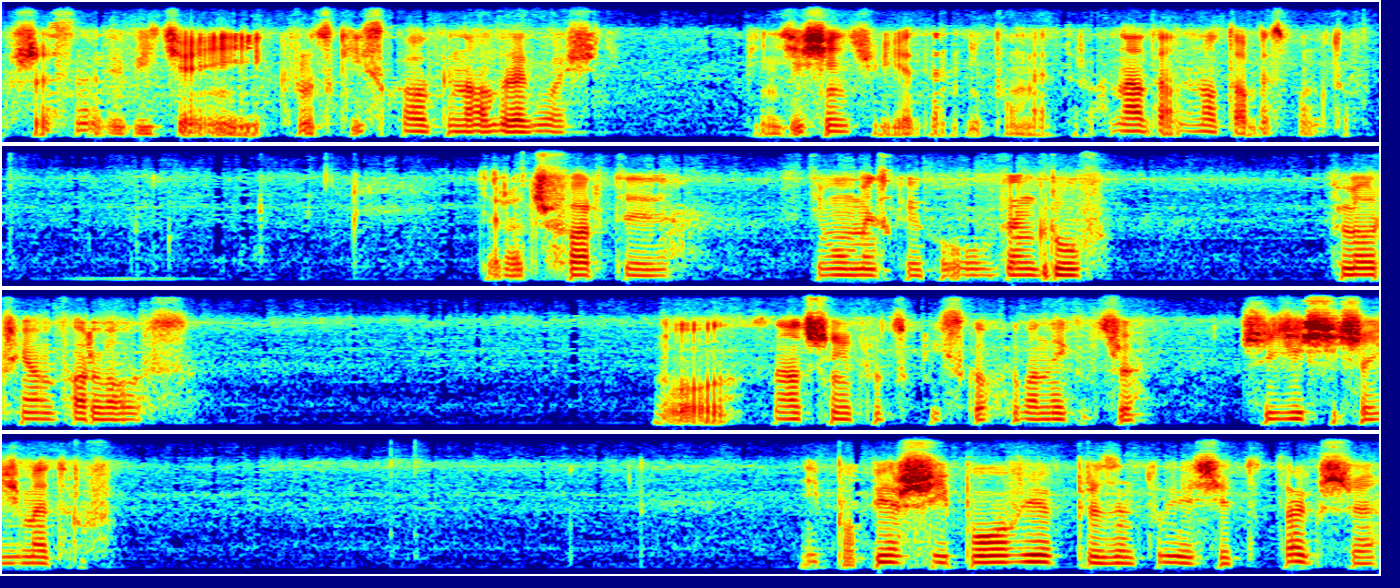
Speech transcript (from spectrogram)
Wczesne wybicie i krótki skok na odległość 51,5 metra. Nadal nota bez punktów. Teraz czwarty z teamu męskiego Węgrów Florian Varlos. Było znacznie krótki skok, chyba najkrótszy 36 metrów. I po pierwszej połowie prezentuje się to tak, że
